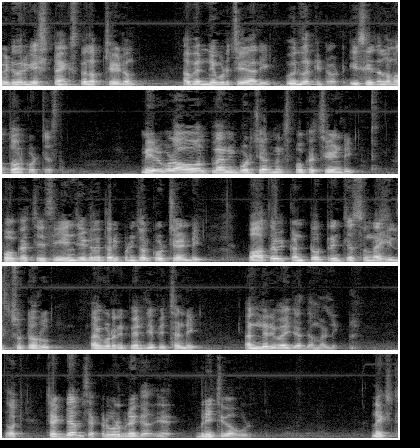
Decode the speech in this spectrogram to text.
medium irrigation tanks fill up చేయడం అవన్నీ కూడా చేయాలి. విల్ వర్క్ ఇట్ అవుట్ ఈ సీజన్లో మొత్తం వర్కౌట్ చేస్తాం. మీరు కూడా all planning board chairmans focus చేయండి. ఫోకస్ చేసి ఏం చేయగలుగుతారు ఇప్పటి నుంచి వర్కౌట్ చేయండి. పాతవి కంటూర్ ట్రించెస్ ఉన్న హిల్స్ చుట్టూరు అవి కూడా రిపేర్ చేయించండి. అన్ని రివైవ్ చేద్దాం మళ్ళీ. ఓకే. చెక్ డ్యామ్స్ ఎక్కడ కూడా బ్రేక్ బ్రీచ్ కాకూడదు. నెక్స్ట్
